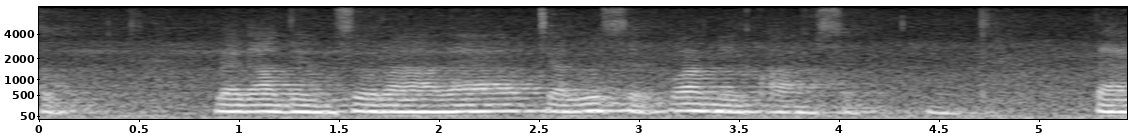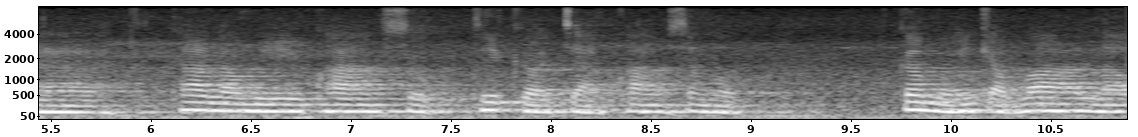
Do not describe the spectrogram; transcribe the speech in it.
สุข เวลาดื่มสุราแล้วจะรู้สึกว่ามีความสุข แต่ถ้าเรามีความสุขที่เกิดจากความสงบก็เหมือนกับว่าเรา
